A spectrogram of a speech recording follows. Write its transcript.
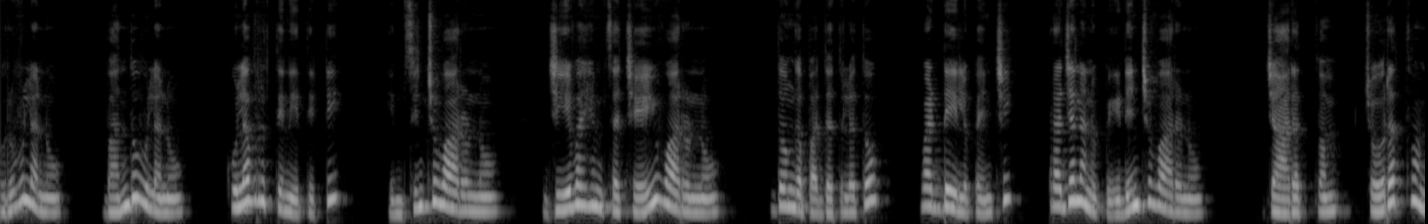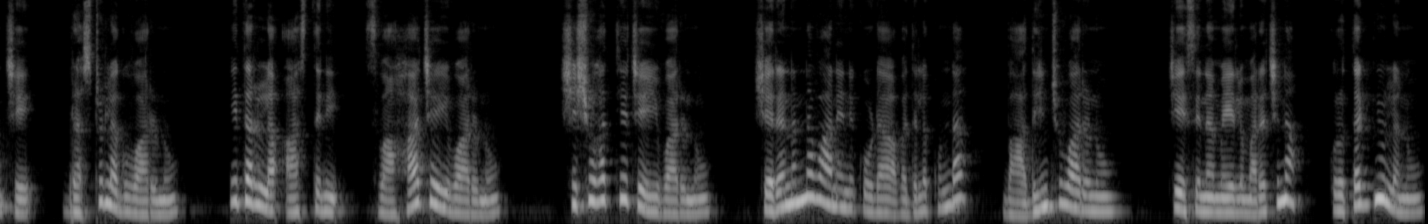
గురువులను బంధువులను కులవృత్తిని తిట్టి హింసించువారును జీవహింస చేయువారును దొంగ పద్ధతులతో వడ్డీలు పెంచి ప్రజలను పీడించువారును జారత్వం చోరత్వం చే భ్రష్టులగువారును ఇతరుల ఆస్తిని స్వాహా చేయువారును శిశుహత్య చేయువారును శరణన్న వాణిని కూడా వదలకుండా బాధించువారును. చేసిన మేలు మరచిన కృతజ్ఞులను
